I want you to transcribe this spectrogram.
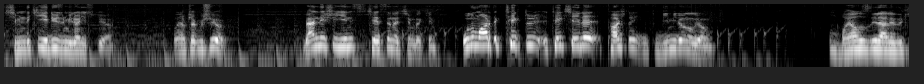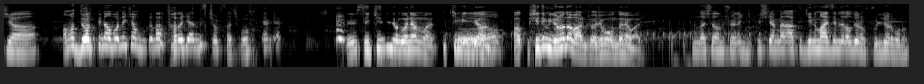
şimdiki 700 milyon istiyor. Yapacak bir şey yok. Ben de şu yeni chest'ten açayım bakayım. Oğlum artık tek tek şeyle taşla 1 milyon alıyorum. Oğlum bayağı hızlı ilerledik ya. Ama 4000 aboneyken bu kadar para gelmesi çok saçma oldu. Benim 8000 abonem var. 2 milyon. Hop. 67 milyona da varmış acaba onda ne var? Bunu da açalım şöyle. Gitmişken ben artık yeni malzemeler alıyorum. Fullliyorum onu.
